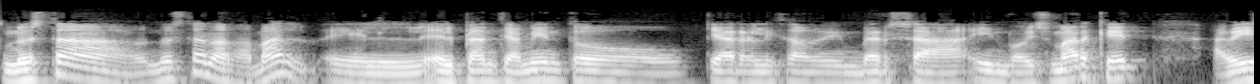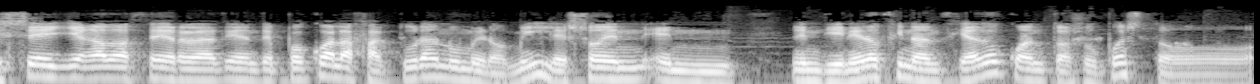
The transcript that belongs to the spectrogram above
no está, no está nada mal el, el, planteamiento que ha realizado Inversa Invoice Market habéis eh, llegado a hacer relativamente poco a la factura número 1000. ¿Eso en, en, dinero financiado cuánto ha supuesto,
